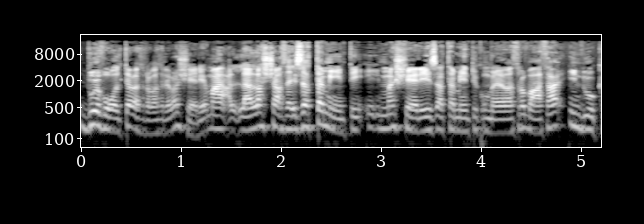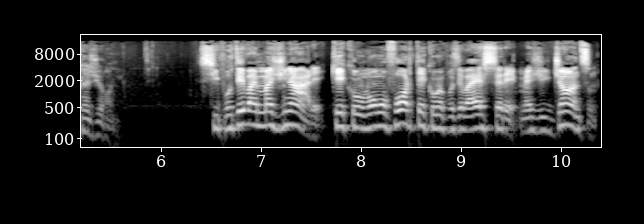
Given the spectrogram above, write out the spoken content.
due volte aveva trovato le macerie, ma l'ha lasciata esattamente in macerie, esattamente come l'aveva trovata in due occasioni. Si poteva immaginare che con un uomo forte come poteva essere Magic Johnson,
